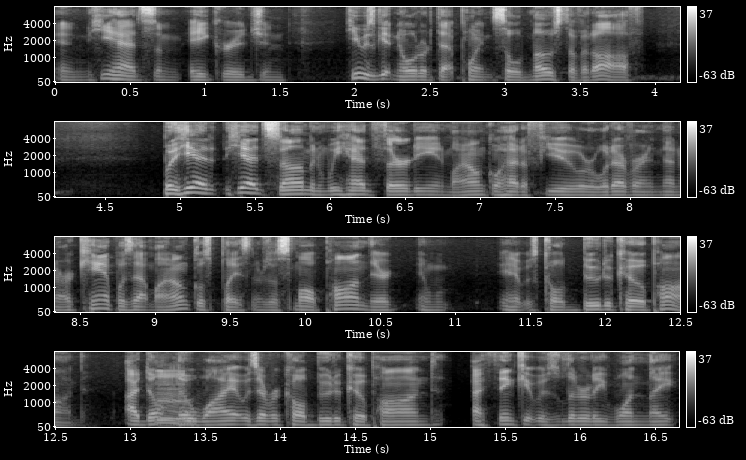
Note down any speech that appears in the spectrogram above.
and he had some acreage and he was getting older at that point and sold most of it off. But he had he had some and we had 30 and my uncle had a few or whatever and then our camp was at my uncle's place and there was a small pond there and and it was called Boudico Pond. I don't know mm. why it was ever called Boudico Pond. I think it was literally one night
